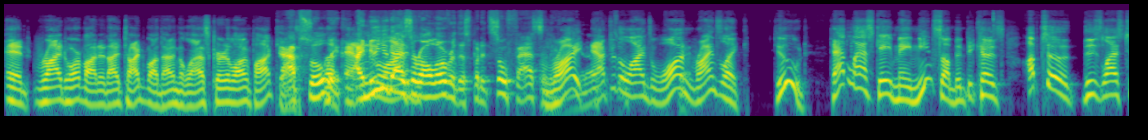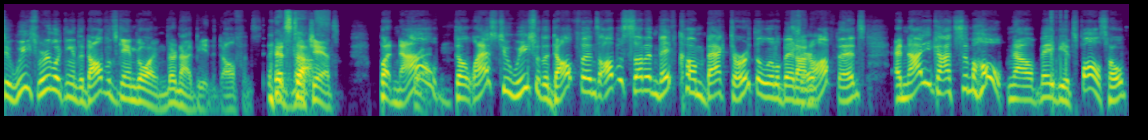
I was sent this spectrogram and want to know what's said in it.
And Ryan Horvath and I talked about that in the last Curd and Long podcast. Absolutely. Like, I knew you guys are all over this, but it's so fascinating. Right. You know? After the Lions won, Ryan's like, dude, that last game may mean something because up to these last two weeks, we were looking at the Dolphins game going, they're not beating the Dolphins. There's no chance. But now right. the last two weeks with the Dolphins, all of a sudden they've come back to earth a little bit sure. on offense. And now you got some hope. Now, maybe it's false hope,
